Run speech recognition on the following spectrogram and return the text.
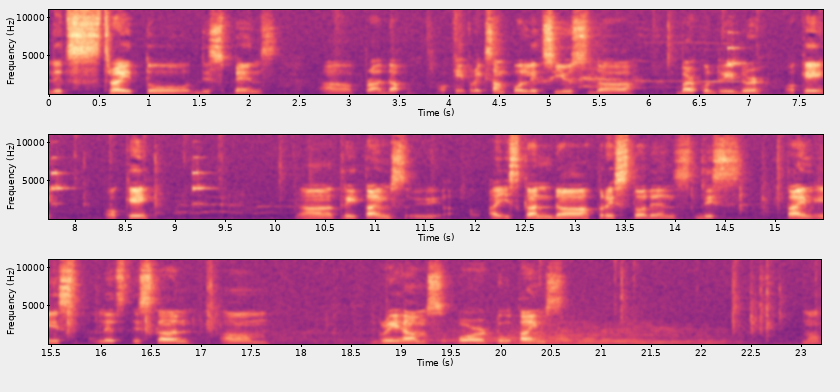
let's try to dispense uh, product. Okay for example let's use the barcode reader. Okay okay. Uh, three times I scan the presto then this time is let's scan um, grahams for two times. No.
